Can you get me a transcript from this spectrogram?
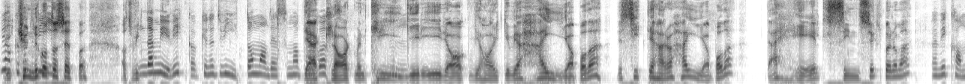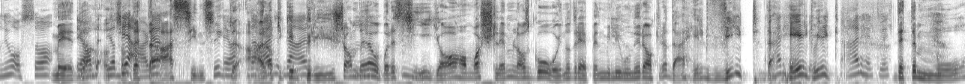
Vi Vi, kunne gått og sett på altså, vi, det er mye vi ikke har kunnet vite om av det som har Det er klart, men kriger i Irak Vi har ikke, vi har heia på det. Vi sitter her og heia på det. Det er helt sinnssykt, spør du meg. Men vi kan jo også Media. Ja, det, ja, altså, det er dette det. er sinnssykt. Ja, det, det er er- at de ikke er- Mm. bryr seg om det, og bare sier ja, han var slem, la oss gå inn og drepe en million irakere. Det er helt vilt. Det er helt vilt. Det er helt vilt. Dette må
